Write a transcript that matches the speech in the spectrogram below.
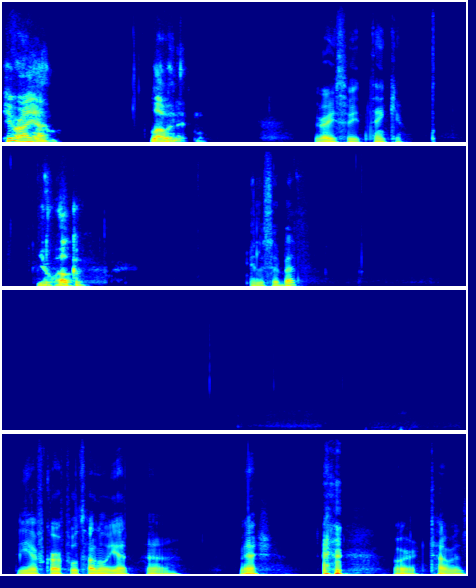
here I am, loving it. Very sweet. Thank you. You're welcome. Elizabeth? Do you have carpal tunnel yet, uh, Mesh or Thomas?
